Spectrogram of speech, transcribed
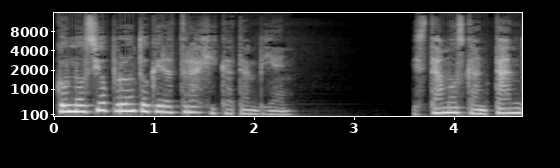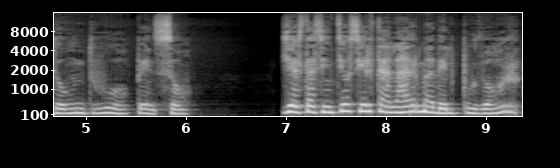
Conoció pronto que era trágica también. Estamos cantando un dúo, pensó, y hasta sintió cierta alarma del pudor,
